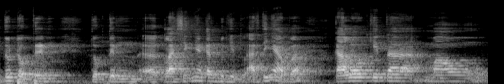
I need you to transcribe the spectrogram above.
Itu doktrin doktrin eh, klasiknya kan begitu. Artinya apa? Kalau kita mau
